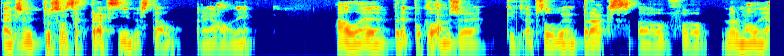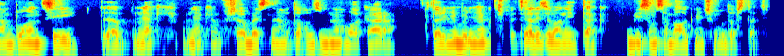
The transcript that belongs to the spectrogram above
Takže tu som sa k praxi nedostal reálne, ale predpokladám, že keď absolvujem prax v normálnej ambulancii, teda nejakých, nejakého všeobecného toho zubného lekára, ktorý nebude nejako špecializovaný, tak by som sa mal k niečomu dostať.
